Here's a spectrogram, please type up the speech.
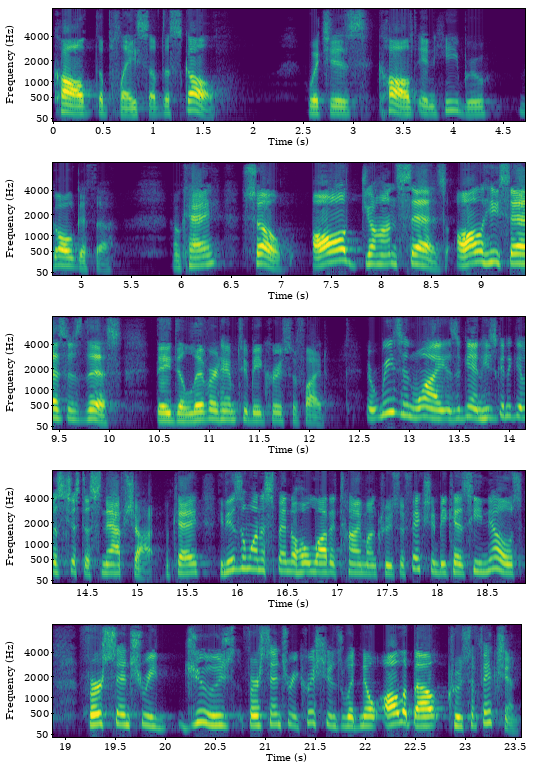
called the place of the skull, which is called in Hebrew Golgotha. Okay? So, all John says, all he says is this they delivered him to be crucified. The reason why is again, he's going to give us just a snapshot, okay? He doesn't want to spend a whole lot of time on crucifixion because he knows first century Jews, first century Christians would know all about crucifixion.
